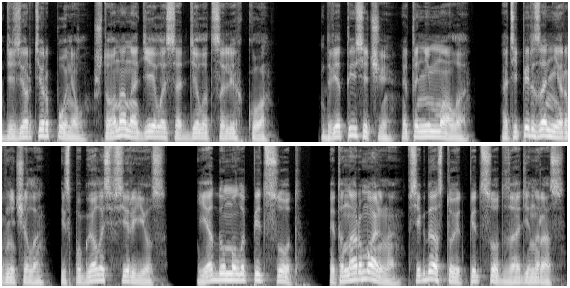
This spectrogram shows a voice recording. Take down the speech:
дезертир понял, что она надеялась отделаться легко. Две тысячи – это немало. А теперь занервничала, испугалась всерьез. Я думала пятьсот. Это нормально, всегда стоит пятьсот за один раз.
